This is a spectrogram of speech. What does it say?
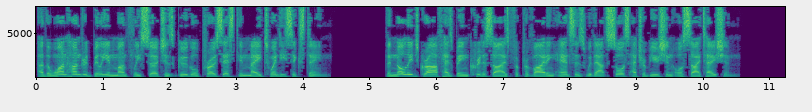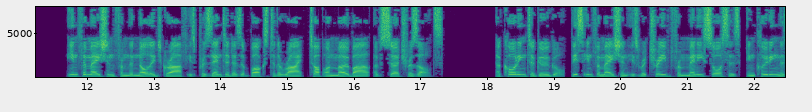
of the 100 billion monthly searches Google processed in May 2016. The Knowledge Graph has been criticized for providing answers without source attribution or citation. Information from the knowledge graph is presented as a box to the right top on mobile of search results. According to Google, this information is retrieved from many sources, including the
